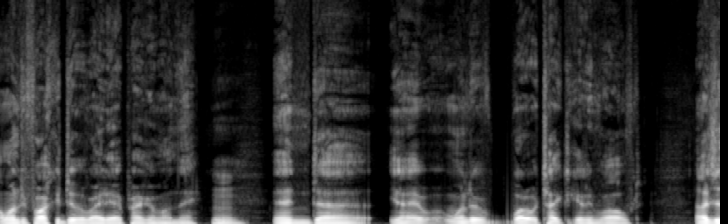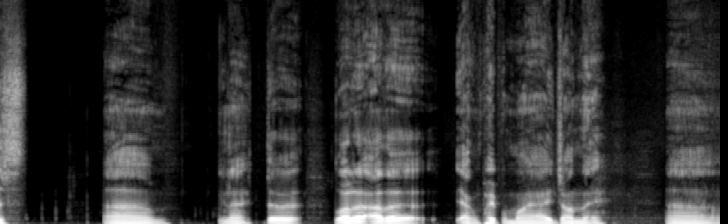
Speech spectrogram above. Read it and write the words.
I wonder if I could do a radio program on there, Mm. and uh, you know, I wonder what it would take to get involved. I just, um, you know, there were a lot of other young people my age on there, uh,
